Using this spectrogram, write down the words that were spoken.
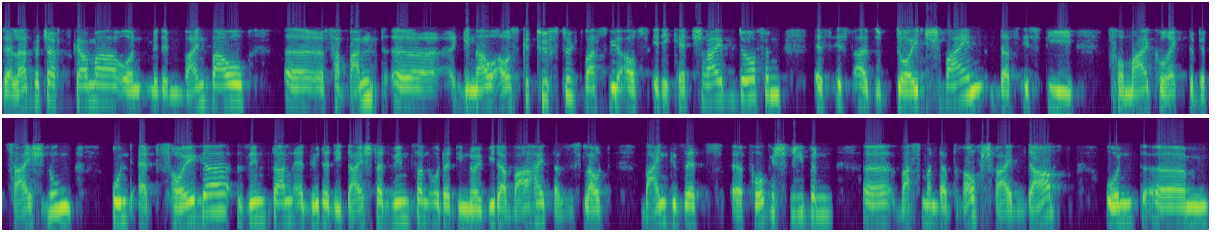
der Landwirtschaftskammer und mit dem Weinbau äh, Verband äh, genau ausgetüftelt, was wir aufs Etikett schreiben dürfen. Es ist also Deutschwein, das ist die formal korrekte Bezeichnung. Und Erzeuger sind dann entweder die Deichstadt-Winzern oder die Neuwieder Wahrheit. Das ist laut Weingesetz äh, vorgeschrieben, äh, was man da draufschreiben darf. Und ähm,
